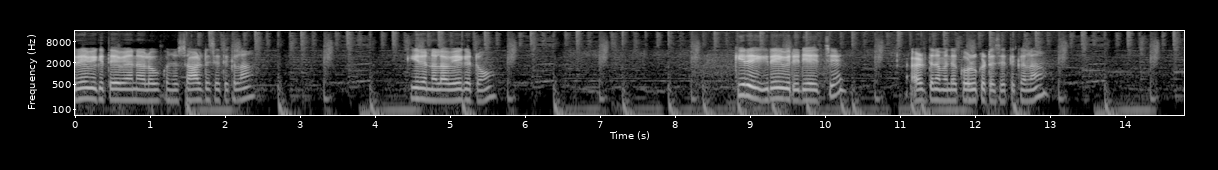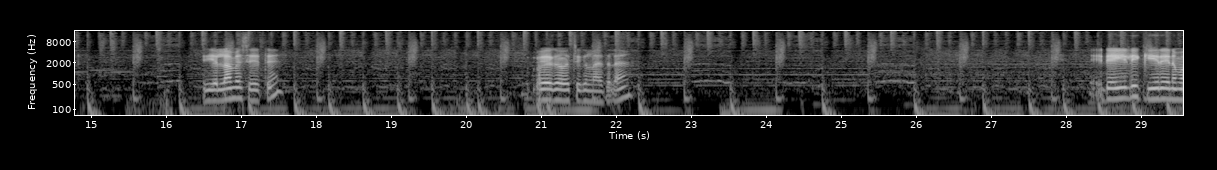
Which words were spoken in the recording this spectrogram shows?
கிரேவிக்கு தேவையான அளவு கொஞ்சம் சால்ட்டு சேர்த்துக்கலாம். கீரை நல்லா வேகட்டும். கீரை கிரேவி ரெடி ஆயிடுச்சு. அடுத்து நம்ம இந்த கொழுக்கட்டை சேர்த்துக்கலாம். இது எல்லாமே சேர்த்து வேக வச்சுக்கலாம் இதில். டெய்லி கீரை நம்ம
